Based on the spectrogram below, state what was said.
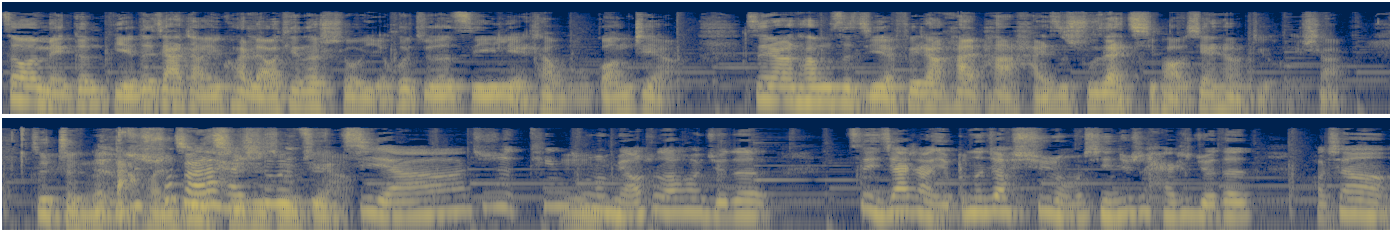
在外面跟别的家长一块聊天的时候，也会觉得自己脸上无光，这样，再让他们自己也非常害怕孩子输在起跑线上这回事儿。就整个大环境其实就这样。自己啊，就是听这么描述的话，觉得自己家长也不能叫虚荣心，就是还是觉得好像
